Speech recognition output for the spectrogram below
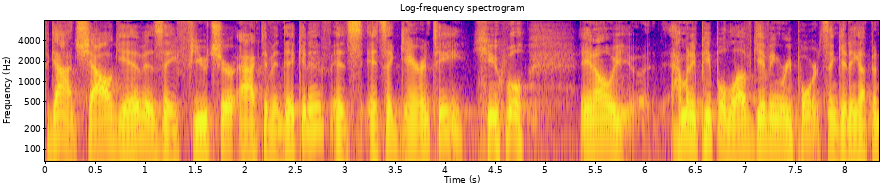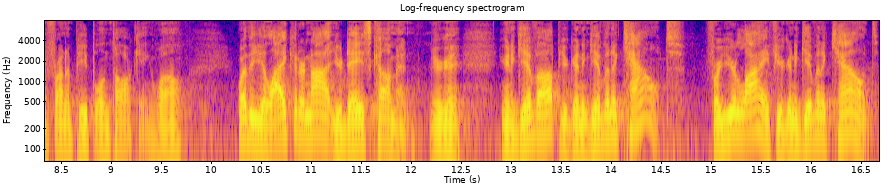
to God. Shall give is a future active indicative. It's, it's a guarantee. You will, you know, how many people love giving reports and getting up in front of people and talking? Well, whether you like it or not, your day's coming. You're going you're going to give up. You're going to give an account for your life. You're going to give an account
